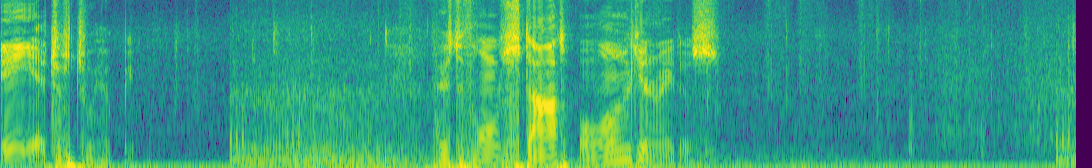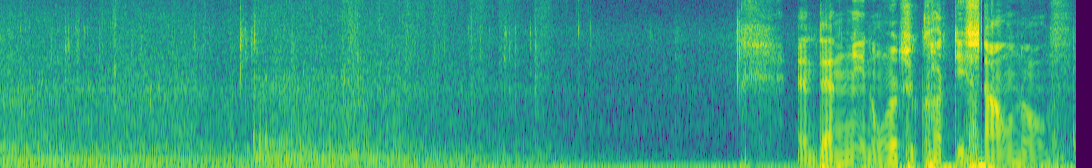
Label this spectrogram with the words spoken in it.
yeah, just to help you. First of all, start all generators. And then, in order to cut the sound off,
